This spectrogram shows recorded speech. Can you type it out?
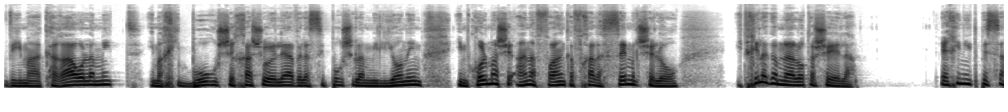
ועם ההכרה העולמית, עם החיבור שחשו אליה ולסיפור של המיליונים, עם כל מה שאנה פרנק הפכה לסמל שלו, התחילה גם לעלות השאלה. איך היא נתפסה?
